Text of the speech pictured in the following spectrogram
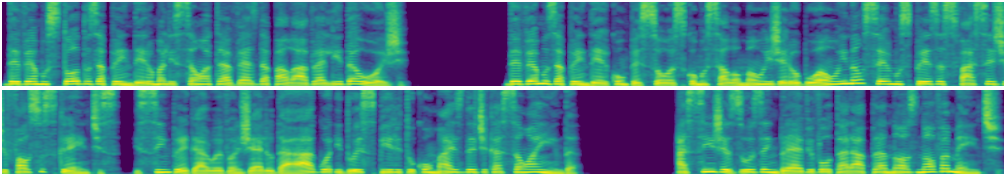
Devemos todos aprender uma lição através da palavra lida hoje. Devemos aprender com pessoas como Salomão e Jeroboão e não sermos presas fáceis de falsos crentes, e sim pregar o Evangelho da água e do Espírito com mais dedicação ainda. Assim Jesus em breve voltará para nós novamente.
